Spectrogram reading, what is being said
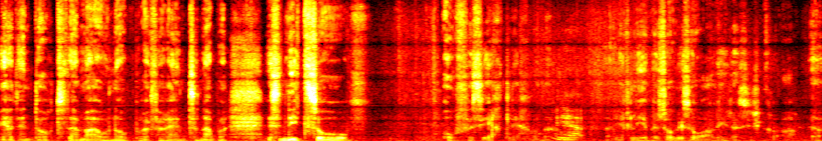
ich habe dann trotzdem auch noch Präferenzen, aber es ist nicht so offensichtlich. Oder? Ja. Ich liebe sowieso alle, das ist klar. Ja.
